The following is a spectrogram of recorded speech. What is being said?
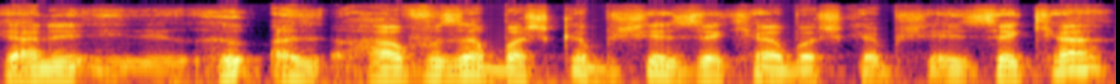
Yani e, hafıza başka bir şey, zeka başka bir şey. Zeka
